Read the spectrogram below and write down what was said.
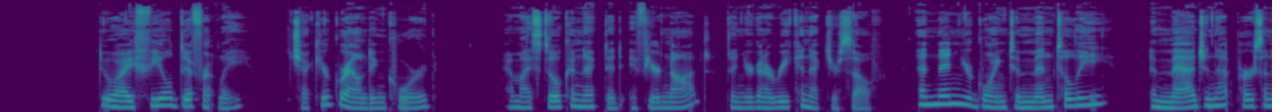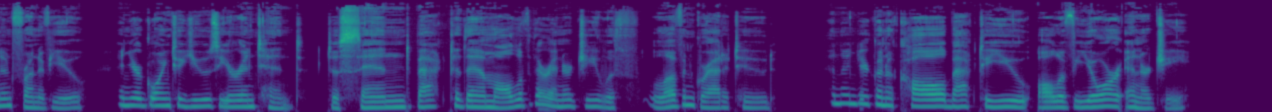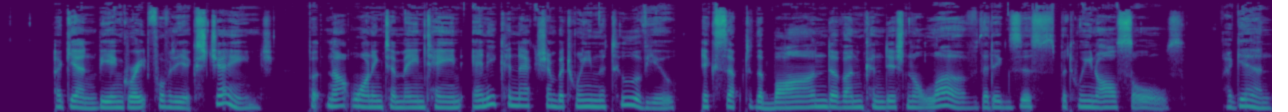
do I feel differently? Check your grounding cord. Am I still connected? If you're not, then you're going to reconnect yourself. And then you're going to mentally imagine that person in front of you, and you're going to use your intent to send back to them all of their energy with love and gratitude. And then you're going to call back to you all of your energy. Again, being grateful for the exchange, but not wanting to maintain any connection between the two of you except the bond of unconditional love that exists between all souls. Again,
